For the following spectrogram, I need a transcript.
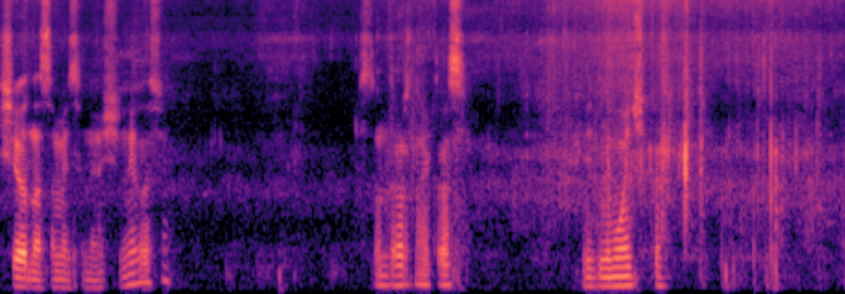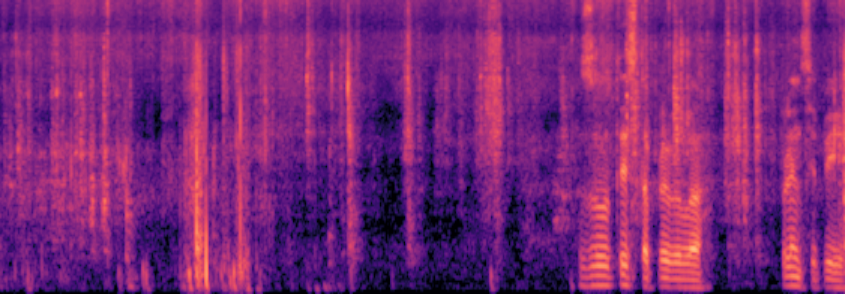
Ще одна самиця не ощинилася. Стандартна якраз від лимончика. Золотиста привела, в принципі,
